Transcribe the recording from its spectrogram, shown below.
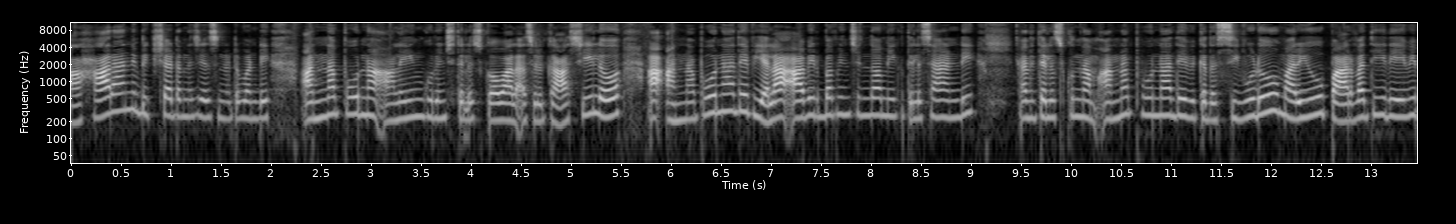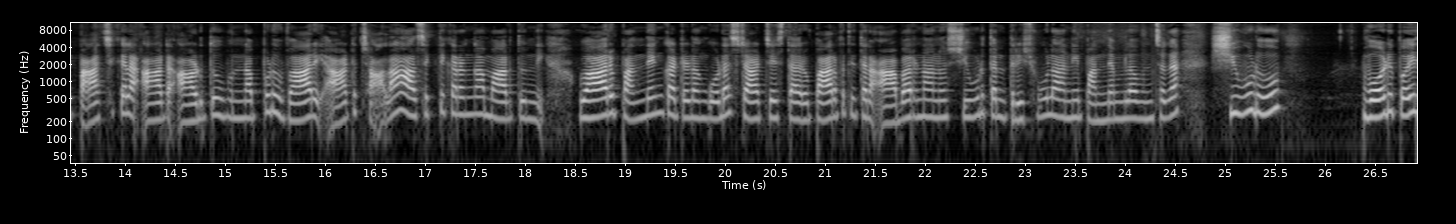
ఆహారాన్ని భిక్షాటన చేసినటువంటి అన్నపూర్ణ ఆలయం గురించి తెలుసుకోవాలి. అసలు కాశీలో ఆ అన్నపూర్ణాదేవి ఎలా ఆవిర్భవించిందో మీకు తెలుసా అండి? అది తెలుసుకుందాం. అన్నపూర్ణాదేవి కదా శివుడు మరియు పార్వతీదేవి పాచికల ఆట ఆడుతూ ఉన్నప్పుడు వారి ఆట చాలా ఆసక్తికరంగా మారుతుంది. వారు పందెం కట్టడం కూడా స్టార్ట్ చేస్తారు. పార్వతి తన ఆభరణాలు శివుడు తన త్రిశూలాన్ని పందెంలో ఉంచగా శివుడు ఓడిపోయి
